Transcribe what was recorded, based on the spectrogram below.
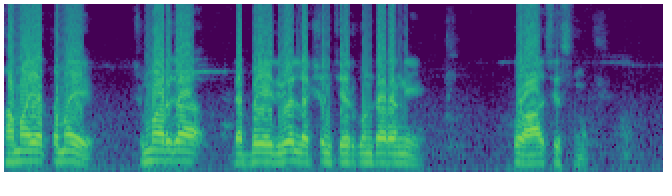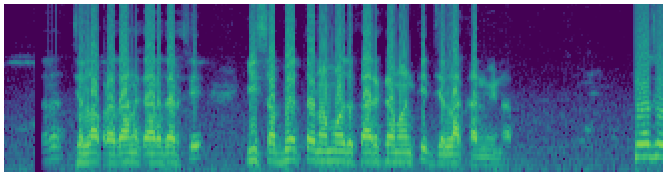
సమాయత్తమై సుమారుగా డెబ్బై ఐదు వేలు లక్ష్యం చేరుకుంటారని ఆశిస్తున్నాం. జిల్లా ప్రధాన కార్యదర్శి ఈ సభ్యత్వ నమోదు కార్యక్రమానికి జిల్లా కన్వీనర్. ఈరోజు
